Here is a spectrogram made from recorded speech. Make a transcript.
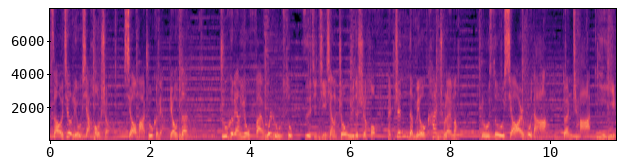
早就留下后手，笑骂诸葛亮刁钻。诸葛亮又反问鲁肃：“自己激将周瑜的时候，他真的没有看出来吗？”鲁肃笑而不答，端茶一饮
